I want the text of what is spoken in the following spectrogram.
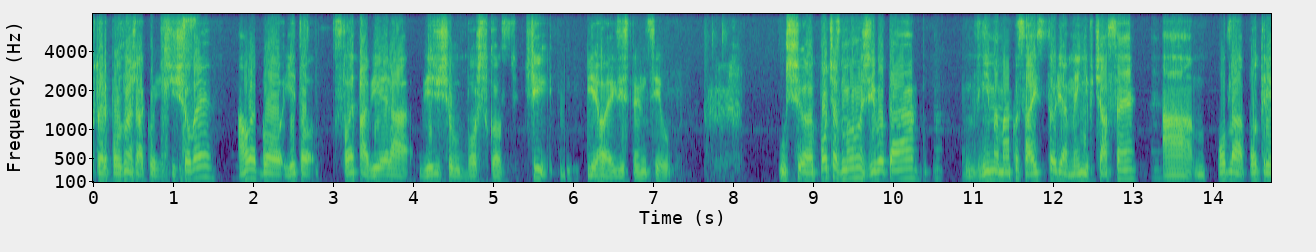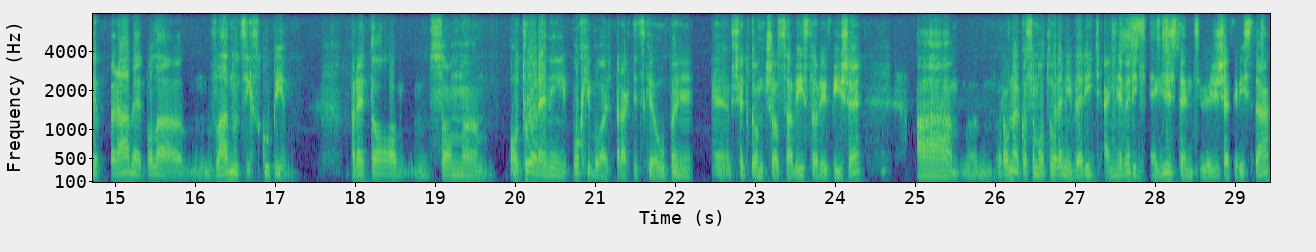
ktoré poznáš ako Ježišové, alebo je to slepá viera v Ježišovú božskosť, či jeho existenciu. Už e, počas môjho života vnímam, ako sa história mení v čase a podľa potrieb práve podľa vládnúcich skupín. Preto som otvorený pochybovať prakticky úplne všetkom, čo sa v histórii píše. A rovnako som otvorený veriť aj neveriť v existenciu Ježiša Krista.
